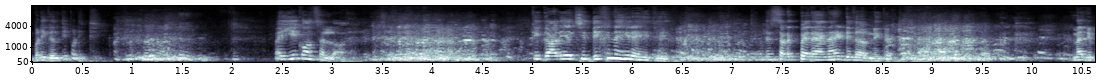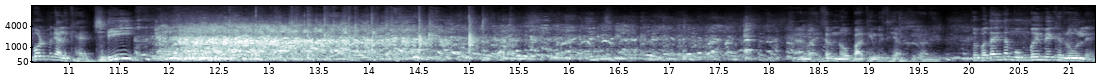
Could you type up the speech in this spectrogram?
बड़ी गंदी पड़ी थी। मैं ये कौन सा लॉ है? कि गाड़ी अच्छी दिख नहीं रही थी सड़क पे रहना ही डिजर्व नहीं करती मैं रिपोर्ट में क्या लिखा है? छी। भाई साहब नो पार्किंग में थी आपकी गाड़ी। तो बताइए था मुंबई में एक रूल है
